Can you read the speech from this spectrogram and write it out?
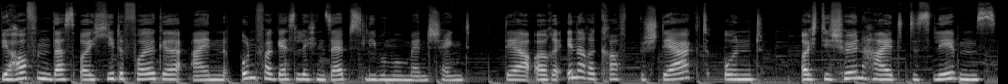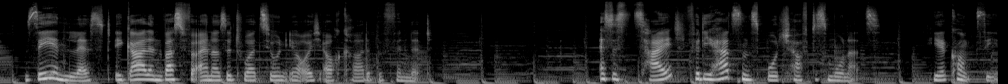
Wir hoffen, dass euch jede Folge einen unvergesslichen Selbstliebe-Moment schenkt, der eure innere Kraft bestärkt und euch die Schönheit des Lebens sehen lässt, egal in was für einer Situation ihr euch auch gerade befindet. Es ist Zeit für die Herzensbotschaft des Monats. Hier kommt sie.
